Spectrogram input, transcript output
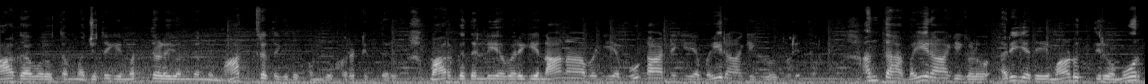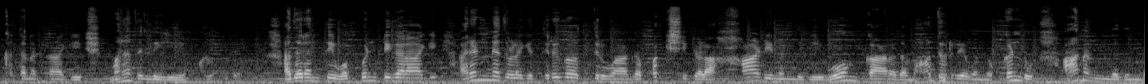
ಆಗ ಅವರು ತಮ್ಮ ಜೊತೆಗೆ ಮದ್ದಳೆಯೊಂದನ್ನು ಮಾತ್ರ ತೆಗೆದುಕೊಂಡು ಹೊರಟಿದ್ದರು. ಮಾರ್ಗದಲ್ಲಿ ಅವರಿಗೆ ನಾನಾ ಬಗೆಯ ಬೂಟಾಟಿಕೆಯ ಬೈರಾಗಿಗಳು ದೊರೆತರು. ಅಂತಹ ಬೈರಾಗಿಗಳು ಅರಿಯದೆ ಮಾಡುತ್ತಿರುವ ಮೂರ್ಖತನಕ್ಕಾಗಿ ಮನದಲ್ಲಿಯೇ ಮರುಗಿದರು ಅದರಂತೆ ಒಬ್ಬಂಟಿಗರಾಗಿ ಅರಣ್ಯದೊಳಗೆ ತಿರುಗುತ್ತಿರುವಾಗ ಪಕ್ಷಿಗಳ ಹಾಡಿನೊಂದಿಗೆ ಓಂಕಾರದ ಮಾಧುರ್ಯವನ್ನು ಕಂಡು ಆನಂದದಿಂದ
